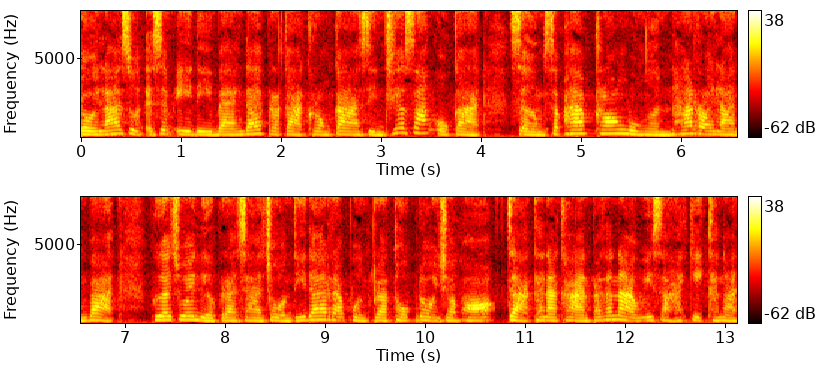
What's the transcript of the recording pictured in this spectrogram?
ดยล่าสุด SME D Bank ได้ประกาศโครงการสินเชื่อสร้างโอกาส เสริมสภาพคล่องวงเงิน 500 ล้านบาท เพื่อช่วยเหลือประชาชนที่ได้รับผลกระทบโดยเฉพาะ จากธนาคารพัฒนาวิสาหกิจขนาด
